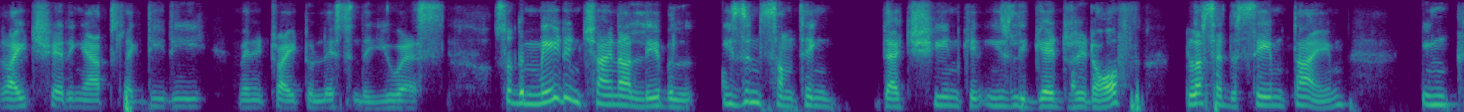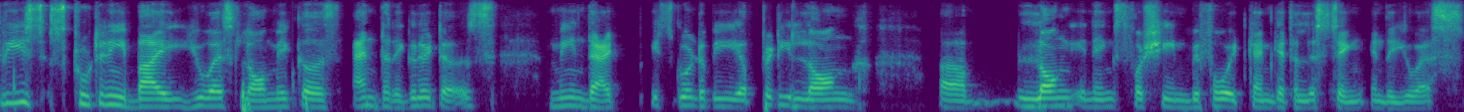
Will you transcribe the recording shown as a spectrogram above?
ride sharing apps like Didi when it tried to list in the US. So the made in China label isn't something that Shein can easily get rid of. Plus, at the same time, increased scrutiny by US lawmakers and the regulators mean that it's going to be a pretty long, uh, long innings for Shein before it can get a listing in the US.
